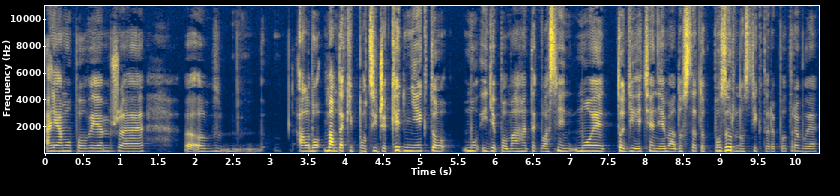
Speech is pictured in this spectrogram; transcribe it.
a ja mu poviem, že eh, alebo mám taký pocit, že keď niekto mu ide pomáhať, tak vlastne moje to dieťa nemá dostatok pozornosti, ktoré potrebuje.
